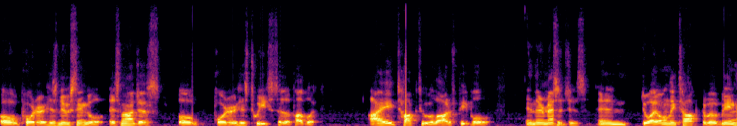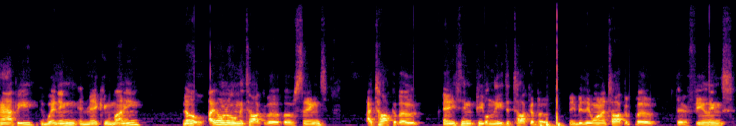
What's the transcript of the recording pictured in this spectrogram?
oh, Porter, his new single. It's not just, oh, Porter, his tweets to the public. I talk to a lot of people in their messages. And do I only talk about being happy, and winning, and making money? No, I don't only talk about those things. I talk about anything people need to talk about. Maybe they want to talk about their feelings.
